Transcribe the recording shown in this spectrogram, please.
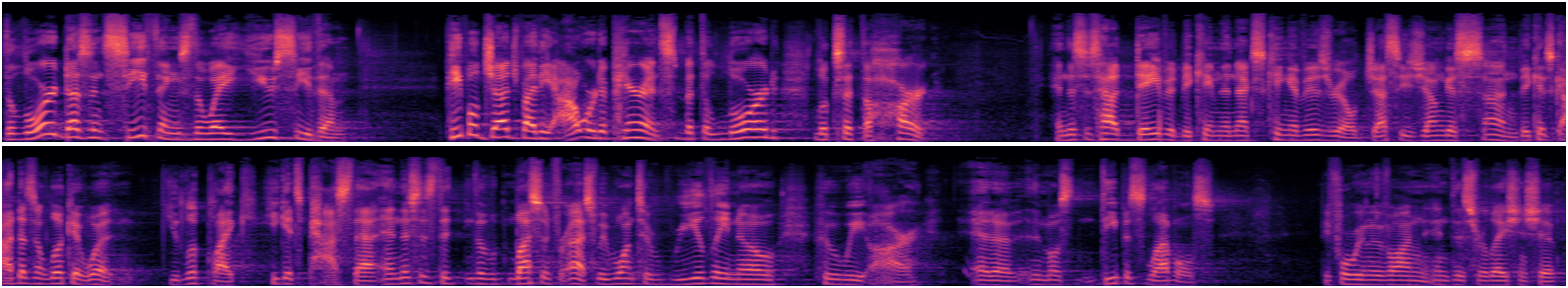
The Lord doesn't see things the way you see them. People judge by the outward appearance, but the Lord looks at the heart. And this is how David became the next king of Israel, Jesse's youngest son, because God doesn't look at what you look like. He gets past that. And this is the, the lesson for us. We want to really know who we are at a, the most deepest levels before we move on in this relationship.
